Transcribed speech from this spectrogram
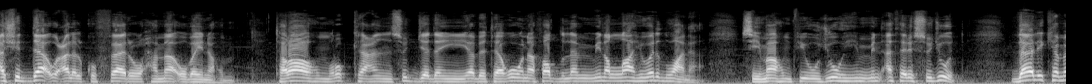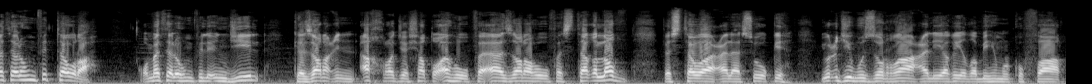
أشداء على الكفار رحماء بينهم. تراهم ركعا سجدا يبتغون فضلا من الله ورضوانا سيماهم في وجوههم من أثر السجود. ذلك مثلهم في التوراة ومثلهم في الإنجيل كزرع أخرج شطأه فآزره فاستغلظ فاستوى على سوقه. يعجب الزراع ليغيظ بهم الكفار.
